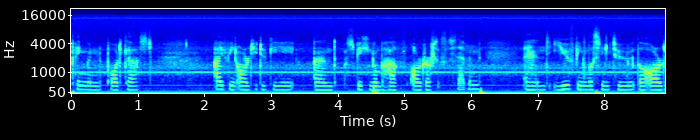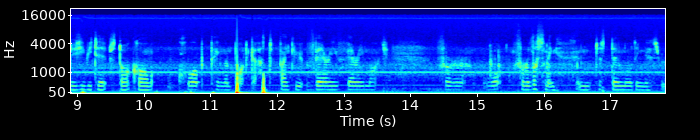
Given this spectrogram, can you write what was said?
Penguin podcast. I've been RJ2K8 and speaking on behalf of Order67, and you've been listening to the RJCPTips.com Club Penguin podcast. Thank you very, very much for what for listening and just downloading this. We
